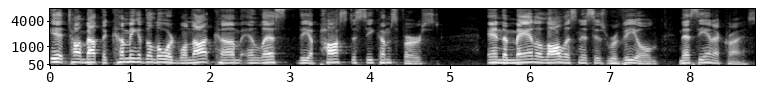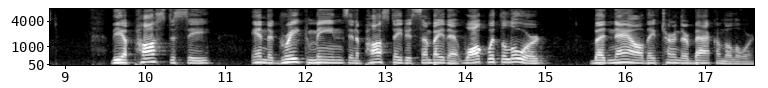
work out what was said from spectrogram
it, talking about the coming of the Lord, will not come unless the apostasy comes first and the man of lawlessness is revealed. that's the Antichrist. The apostasy in the Greek means an apostate is somebody that walked with the Lord, but now they've turned their back on the Lord.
